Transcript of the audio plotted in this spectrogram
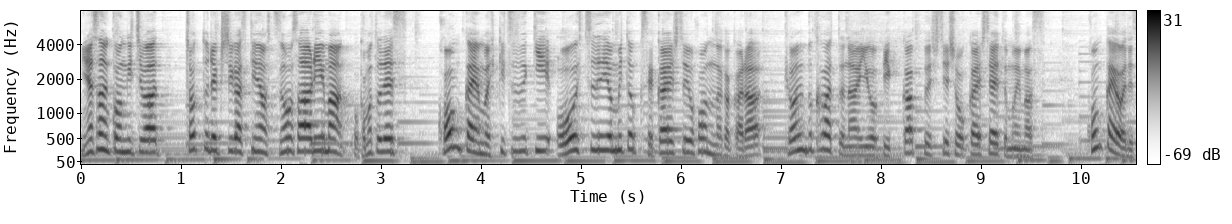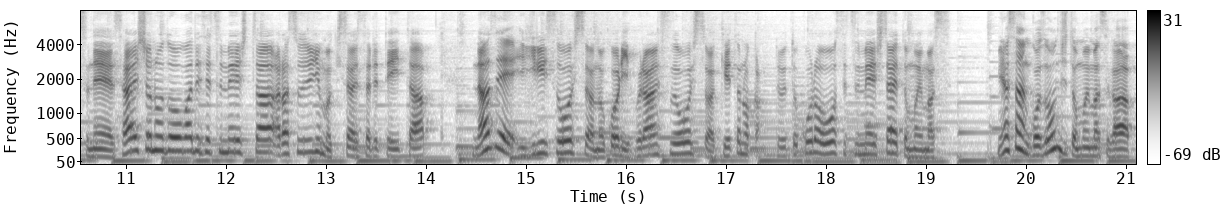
皆さんこんにちは。ちょっと歴史が好きな普通のサラリーマン岡本です。今回も引き続き王室で読み解く世界史という本の中から興味深かった内容をピックアップして紹介したいと思います。今回はですね最初の動画で説明したあらすじにも記載されていたなぜイギリス王室は残りフランス王室は消えたのかというところを説明したいと思います。皆さんご存知と思いますが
